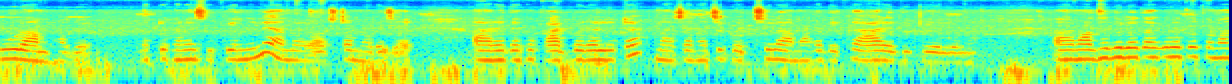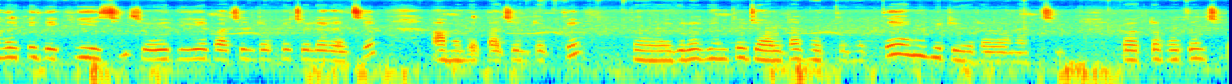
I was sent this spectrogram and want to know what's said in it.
গুড় আম হবে। একটুখানি শুকিয়ে নিলে আমার রসটা মরে যায়। আর এই দেখো, কাঠবেড়ালিটা নাচানাচি করছিল, আমাকে দেখে আর এদিকে এলো না। মাধবীলতাগুলো তো তোমাদেরকে দেখিয়েছি চয়ে দিয়ে পাঁচিল টপকে চলে গেছে আমাদের পাঁচিল টপকে। তো এগুলো কিন্তু জলটা ভরতে ভরতেই আমি ভিডিওটা বানাচ্ছি। কয়েকটা বোতল ছিল,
